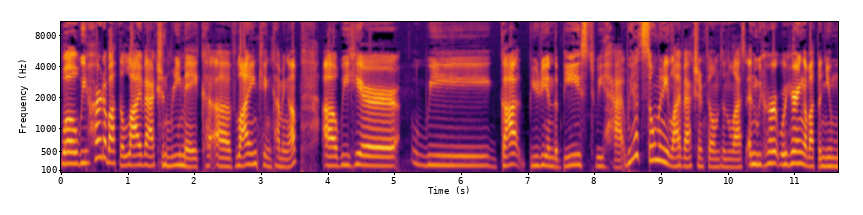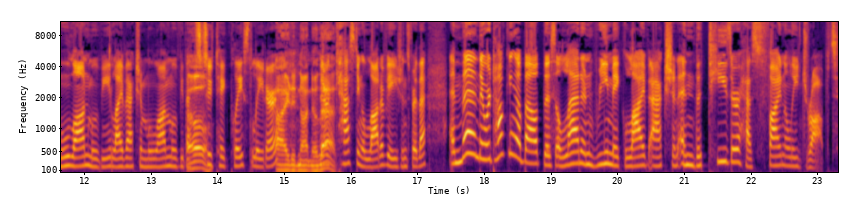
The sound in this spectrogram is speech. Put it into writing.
Well, we heard about the live action remake of Lion King coming up. Uh, we hear we got Beauty and the Beast. We had we had so many live action films in the last, and we heard we're hearing about the new Mulan movie, live action Mulan movie that's Oh. to take place later. I did not know that. They're that. casting a lot of Asians for that. And then they were talking about this Aladdin remake live action, and the teaser has finally dropped.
